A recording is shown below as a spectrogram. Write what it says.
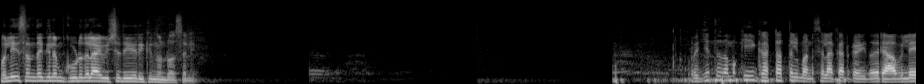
പോലീസ് എന്തെങ്കിലും കൂടുതലായി വിശദീകരിക്കുന്നുണ്ടോ സലീം? റിജിത്ത് നമുക്ക് ഈ ഘട്ടത്തിൽ മനസ്സിലാക്കാൻ കഴിയുന്നത് രാവിലെ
